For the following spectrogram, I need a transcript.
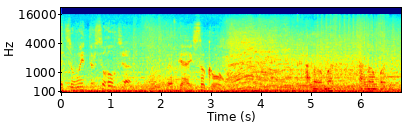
It's a winter soldier. That guy is so cool. I love Bucky. I love Bucky.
